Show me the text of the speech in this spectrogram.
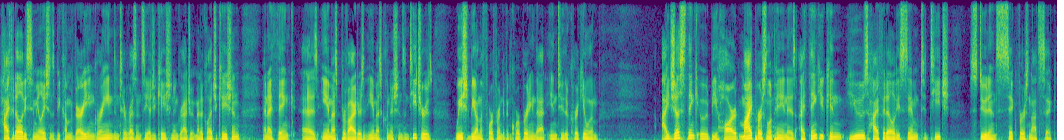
high fidelity simulations become very ingrained into residency education and graduate medical education. And I think as EMS providers and EMS clinicians and teachers, we should be on the forefront of incorporating that into the curriculum. I just think it would be hard. My personal opinion is I think you can use high fidelity sim to teach students sick versus not sick.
